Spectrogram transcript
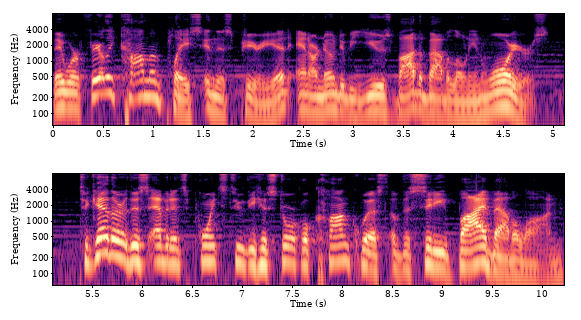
They were fairly commonplace in this period and are known to be used by the Babylonian warriors. Together, this evidence points to the historical conquest of the city by Babylon,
